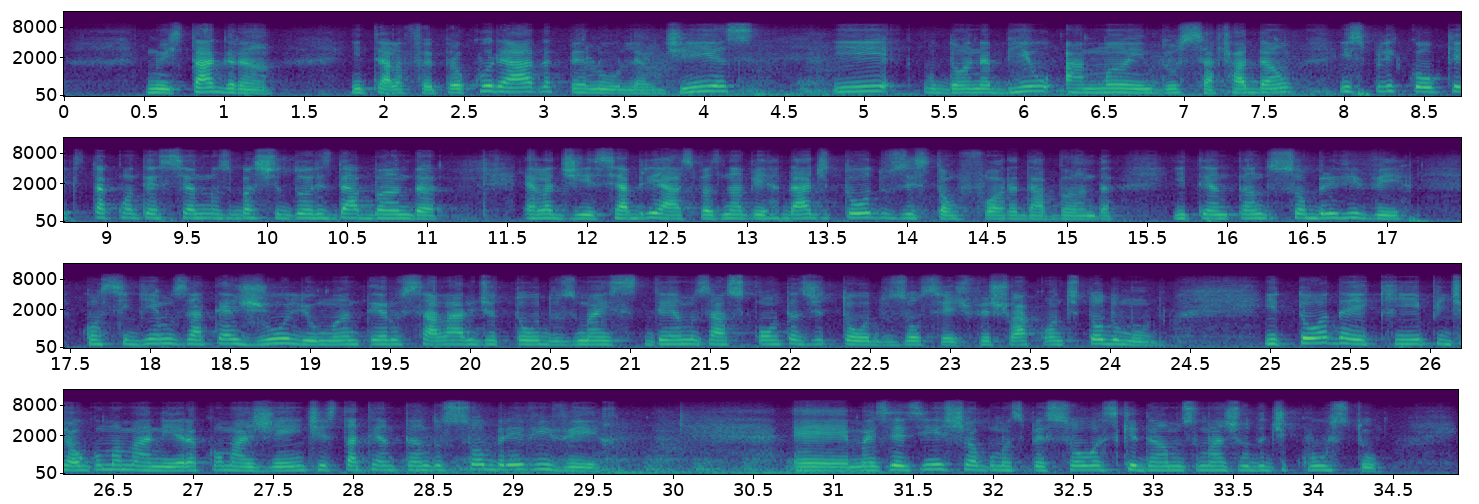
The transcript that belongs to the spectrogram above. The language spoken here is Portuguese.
no Instagram. Então ela foi procurada pelo Léo Dias e o Dona Bill, a mãe do Safadão, explicou o que está acontecendo nos bastidores da banda. Ela disse, abre aspas, na verdade todos estão fora da banda e tentando sobreviver. Conseguimos até julho manter o salário de todos, mas demos as contas de todos, ou seja, fechou a conta de todo mundo. E toda a equipe, de alguma maneira, como a gente, está tentando sobreviver. É, mas existe algumas pessoas que damos uma ajuda de custo.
